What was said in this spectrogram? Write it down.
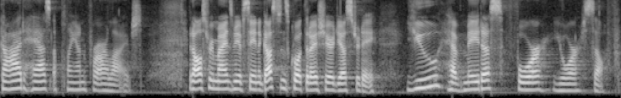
God has a plan for our lives. It also reminds me of St. Augustine's quote that I shared yesterday You have made us for yourself.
